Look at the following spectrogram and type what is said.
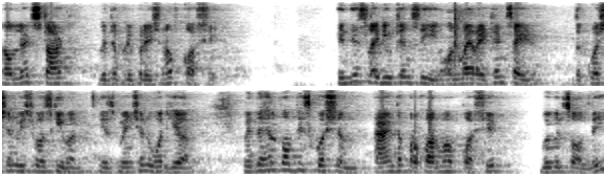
Now let's start with the preparation of cost sheet. In this slide you can see on my right hand side the question which was given is mentioned over here. With the help of this question and the proforma of cost sheet we will solve the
